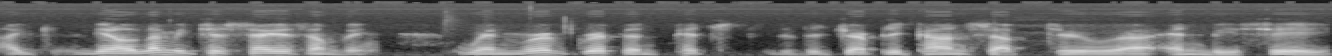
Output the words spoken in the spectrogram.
I you know, let me just tell you something. When Merv Griffin pitched the Jeopardy concept to uh, NBC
